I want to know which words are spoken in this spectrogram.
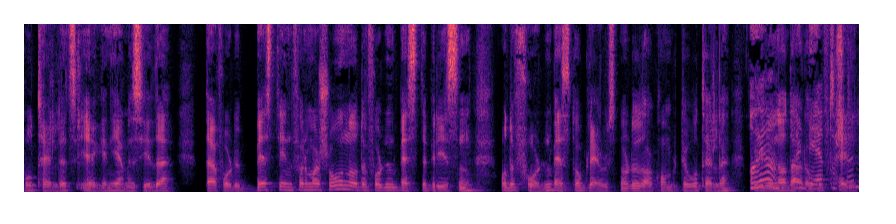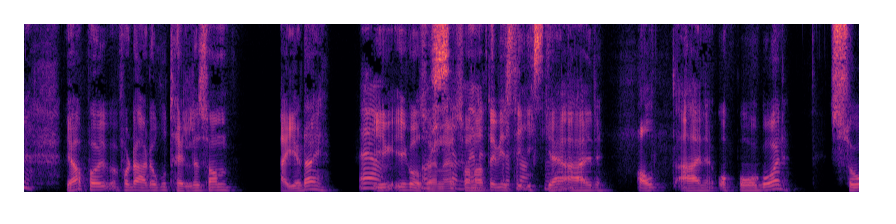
hotellets egen hjemmeside. Der får du best informasjon, og du får den beste prisen, og du får den beste opplevelsen når du da kommer til hotellet. Oh ja, er det, det hotell... Ja, for da er det hotellet som eier deg, ja. i, i gåsehudene. Sånn at hvis det ikke er alt er oppe og går, så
